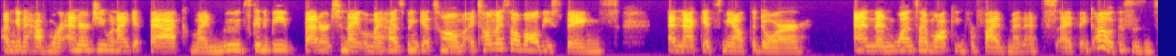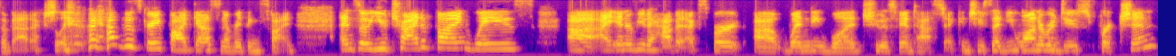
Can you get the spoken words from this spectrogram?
I'm going to have more energy when I get back. My mood's going to be better tonight when my husband gets home. I tell myself all these things, and that gets me out the door. And then once I'm walking for five minutes, I think, oh, this isn't so bad, actually. I have this great podcast and everything's fine. And so you try to find ways. Uh, I interviewed a habit expert, uh, Wendy Wood. She was fantastic. And she said, you want to reduce friction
